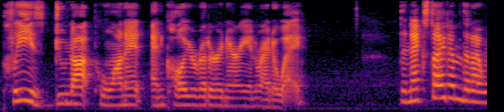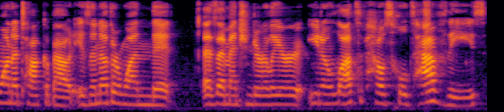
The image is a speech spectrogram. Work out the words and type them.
please do not pull on it and call your veterinarian right away. The next item that I want to talk about is another one that, as I mentioned earlier, you know, lots of households have these,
